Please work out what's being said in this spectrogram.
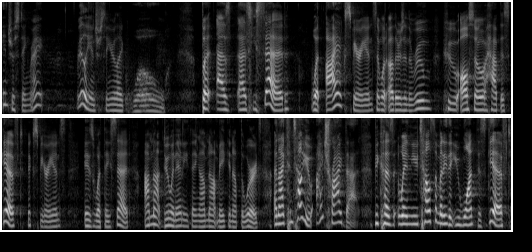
Interesting, right? Really interesting. You're like, whoa. But as as he said, what I experience and what others in the room who also have this gift experience is what they said. I'm not doing anything. I'm not making up the words. And I can tell you, I tried that because when you tell somebody that you want this gift,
